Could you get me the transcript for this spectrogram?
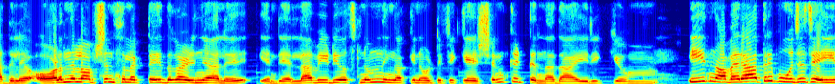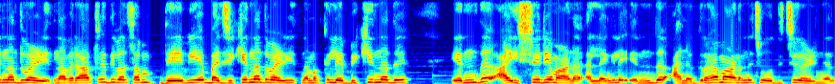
അതിൽ ഓൾ എന്നുള്ള ഓപ്ഷൻ സെലക്ട് ചെയ്ത് കഴിഞ്ഞാൽ എന്റെ എല്ലാ വീഡിയോസിനും നിങ്ങൾക്ക് നോട്ടിഫിക്കേഷൻ കിട്ടുന്നതായിരിക്കും. ഈ നവരാത്രി പൂജ ചെയ്യുന്നത് വഴി നവരാത്രി ദിവസം ദേവിയെ ഭജിക്കുന്നത് വഴി നമുക്ക് ലഭിക്കുന്നത് എന്ത് ഐശ്വര്യമാണ് അല്ലെങ്കിൽ എന്ത് അനുഗ്രഹമാണെന്ന് ചോദിച്ചു കഴിഞ്ഞാൽ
